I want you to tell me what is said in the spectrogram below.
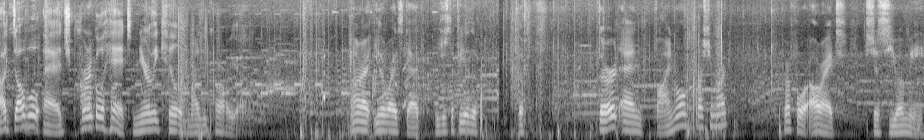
A double edge critical hit nearly killed my Lucario. Alright, either way, it's dead. We just defeated the, the third and final question mark? Part four. Alright, it's just you and me.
